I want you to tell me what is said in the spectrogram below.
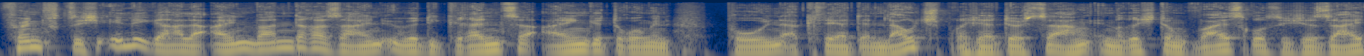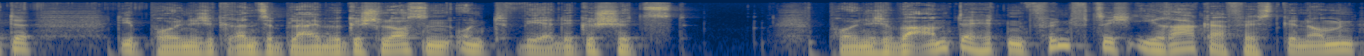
50 illegale Einwanderer seien über die Grenze eingedrungen. Polen erklärt in Lautsprecherdurchsagen in Richtung weißrussische Seite, die polnische Grenze bleibe geschlossen und werde geschützt. Polnische Beamte hätten 50 Iraker festgenommen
